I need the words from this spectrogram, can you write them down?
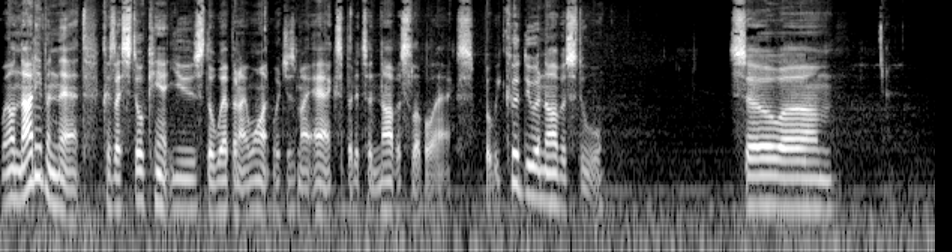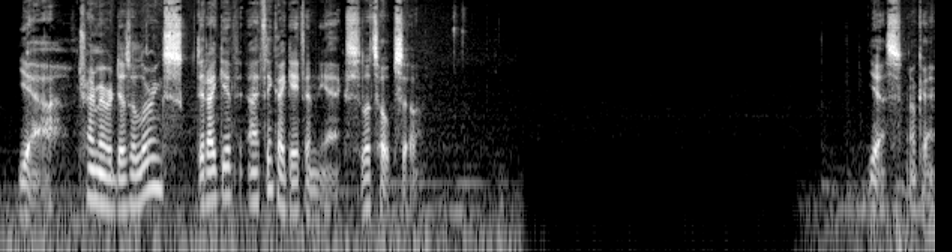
Well, not even that, because I still can't use the weapon I want, which is my axe, but it's a novice level axe. But we could do a novice duel. So, um, yeah. I'm trying to remember, does Alluring, did I give, I think I gave him the axe. Let's hope so. Yes, okay.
